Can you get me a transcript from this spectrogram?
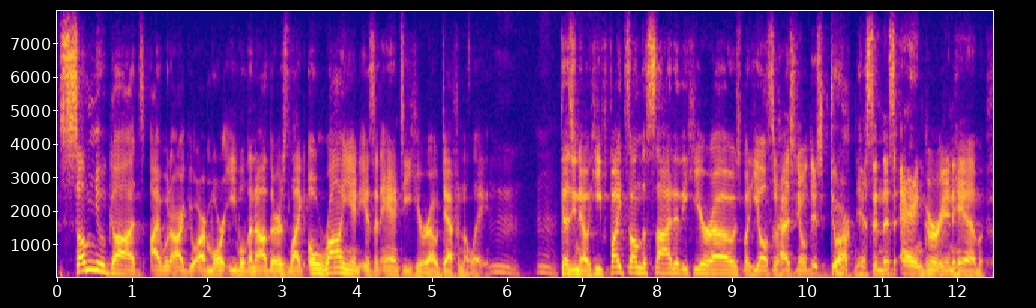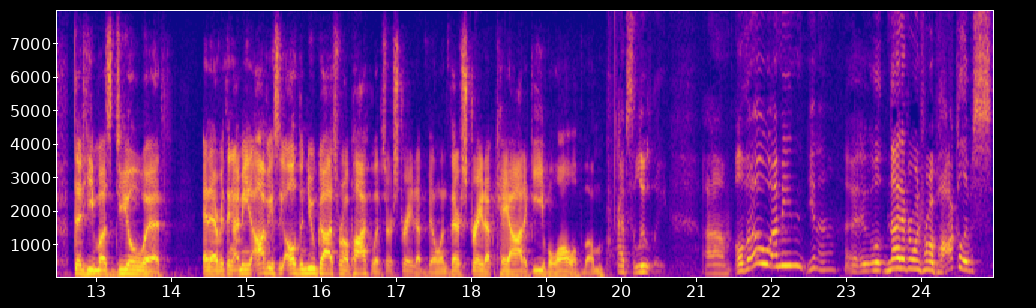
Some new gods, I would argue, are more evil than others. Like Orion is an anti hero, definitely. Mm, mm. Because, you know, he fights on the side of the heroes, but he also has, you know, this darkness and this anger in him that he must deal with and everything. I mean, obviously, all the new gods from Apokolips are straight up villains. They're straight up chaotic evil, all of them. Absolutely. Um, although, I mean, you know, uh, well, not everyone from Apokolips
